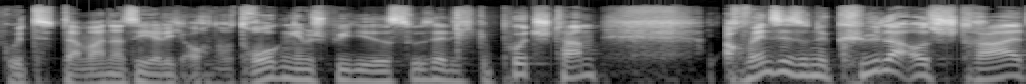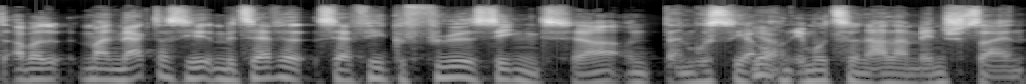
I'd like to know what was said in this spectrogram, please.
Gut, da waren da sicherlich auch noch Drogen im Spiel, die das zusätzlich geputscht haben. Auch wenn sie so eine Kühle ausstrahlt, aber man merkt, dass sie mit sehr, sehr viel Gefühl singt, ja. Und dann musst du ja, Ja. auch ein emotionaler Mensch sein.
